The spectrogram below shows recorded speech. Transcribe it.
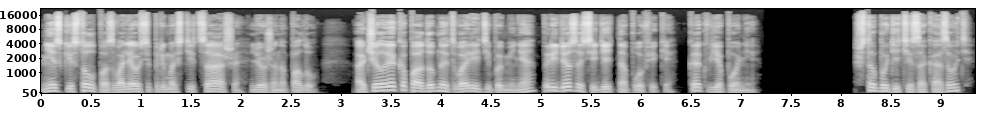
Низкий стол позволял себе примоститься Аше, лежа на полу, а человекоподобной твари типа меня придется сидеть на пофике, как в Японии. «Что будете заказывать?»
